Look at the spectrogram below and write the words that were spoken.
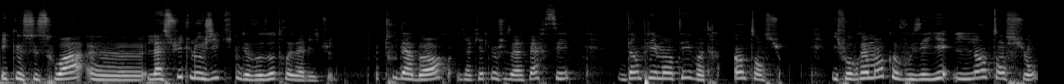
et que ce soit euh, la suite logique de vos autres habitudes. Tout d'abord, il y a quelque chose à faire, c'est d'implémenter votre intention. Il faut vraiment que vous ayez l'intention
